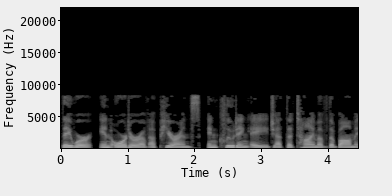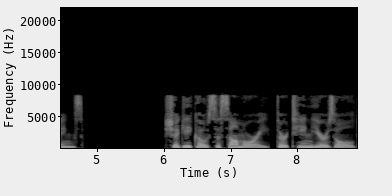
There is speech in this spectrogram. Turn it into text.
They were, in order of appearance, including age at the time of the bombings. Shigeko Sasamori, 13 years old,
